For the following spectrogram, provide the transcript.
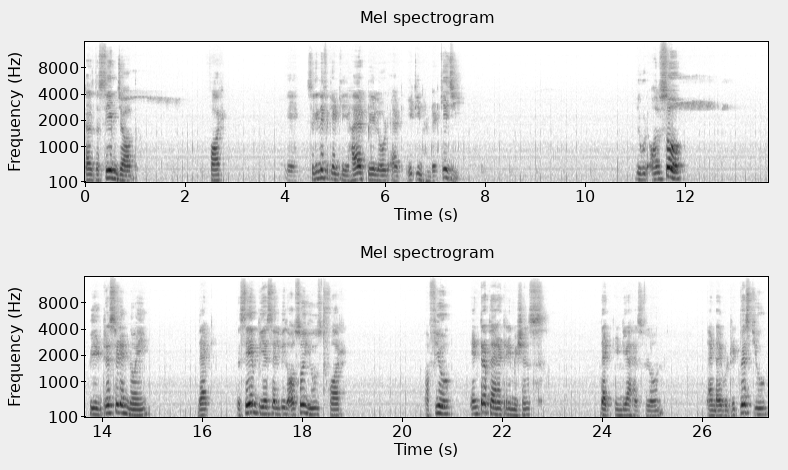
does the same job for a significantly higher payload at 1800 kg. You would also be interested in knowing that the same PSLV is also used for a few interplanetary missions that India has flown and I would request you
